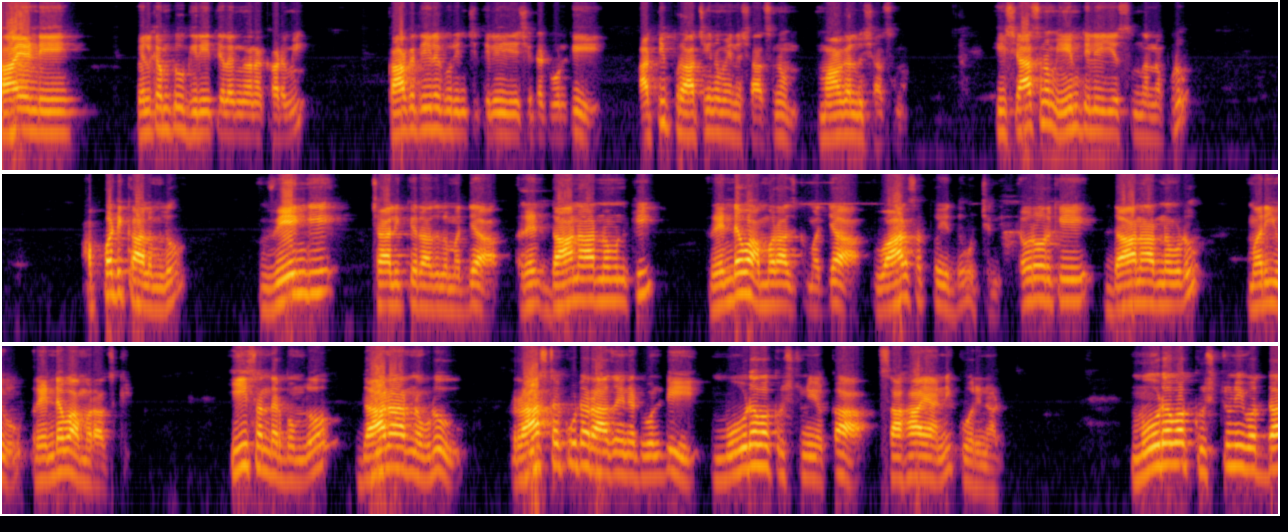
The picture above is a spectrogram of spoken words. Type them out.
Hi అండి. Welcome to Giri Telangana academy. కాకతీయుల గురించి తెలియజేసేటటువంటి అతి ప్రాచీనమైన శాసనం మాగల్లు శాసనం. ఈ శాసనం ఏం తెలియజేస్తుంది అన్నప్పుడు అప్పటి కాలంలో వేంగి చాళుక్య రాజుల మధ్య రె దానార్ణమునికి రెండవ అమ్మరాజుకి మధ్య వారసత్వ యుద్ధం వచ్చింది. ఎవరెవరికి? దానార్ణవుడు మరియు రెండవ అమ్మరాజుకి ఈ సందర్భంలో దానార్ణవుడు రాష్ట్రకూట రాజైనటువంటి మూడవ కృష్ణుని యొక్క సహాయాన్ని కోరినాడు. మూడవ కృష్ణుని వద్ద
